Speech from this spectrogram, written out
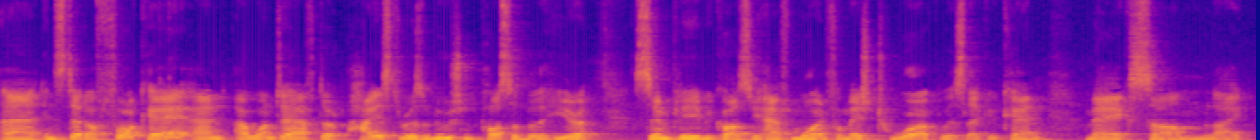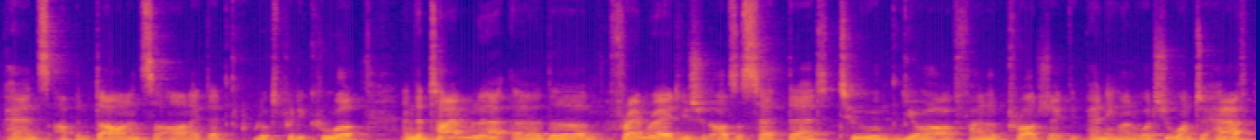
uh, instead of 4K and I want to have the highest resolution possible here simply because you have more information to work with. Like you can make some like pans up and down and so on. Like that looks pretty cool. And the time uh, the frame rate you should also set that to your final project depending on what you want to have. In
